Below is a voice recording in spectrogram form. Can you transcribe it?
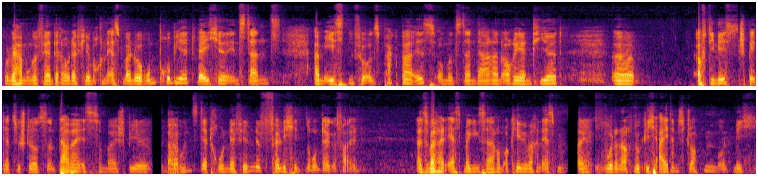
Und wir haben ungefähr drei oder vier Wochen erstmal nur rumprobiert, welche Instanz am ehesten für uns packbar ist, um uns dann daran orientiert, äh, auf die nächsten später zu stürzen. Und dabei ist zum Beispiel bei uns der Thron der Filme völlig hinten runtergefallen. Also weil halt erstmal ging es darum, okay, wir machen erstmal, wo dann auch wirklich Items droppen und nicht,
